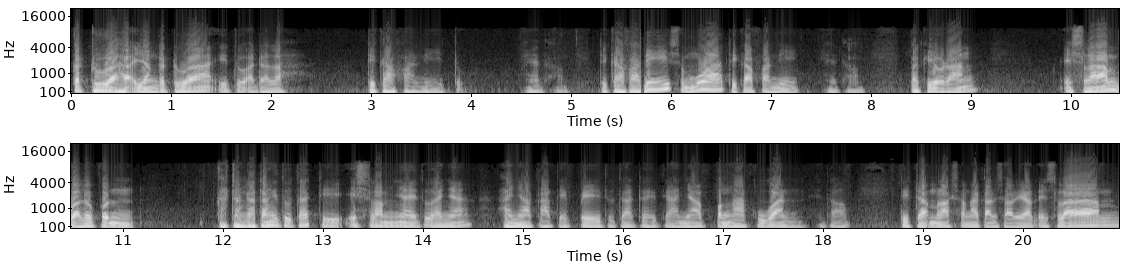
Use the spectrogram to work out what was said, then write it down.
kedua hak yang kedua itu adalah dikafani itu. Ya, dikafani semua dikafani. Ya, bagi orang Islam walaupun kadang-kadang itu tadi Islamnya itu hanya hanya KTP itu tadi hanya pengakuan gitu. tidak melaksanakan syariat Islam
